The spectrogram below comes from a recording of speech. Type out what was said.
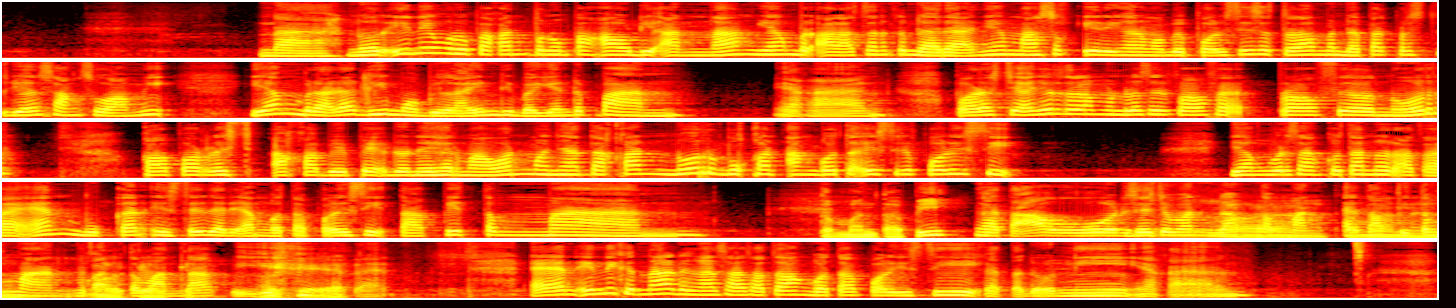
Nah, Nur ini merupakan penumpang Audi A6 yang beralasan kendaraannya masuk iringan mobil polisi setelah mendapat persetujuan sang suami yang berada di mobil lain di bagian depan. Ya kan? Polres Cianjur telah menelusuri profil, profil Nur. Kapolres AKBP Doni Hermawan menyatakan Nur bukan anggota istri polisi. Yang bersangkutan Nur atau EN bukan istri dari anggota polisi, tapi teman Teman tapi nggak tahu saya cuma bilang teman eh teman tapi ya. teman bukan Oke, teman oke. tapi Oke. ya kan and ini kenal dengan salah satu anggota polisi kata Doni ya kan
